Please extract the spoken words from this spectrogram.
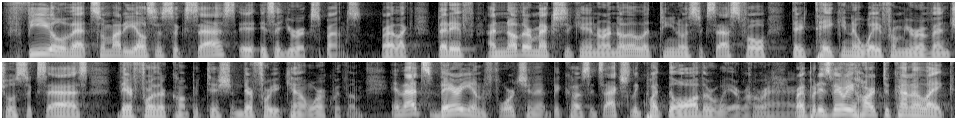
feel that somebody else's success i- is at your expense right? Like that if another Mexican or another Latino is successful, they're taking away from your eventual success, therefore their competition, therefore you can't work with them. And that's very unfortunate because it's actually quite the other way around, Correct. right? But it's very hard to kind of like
